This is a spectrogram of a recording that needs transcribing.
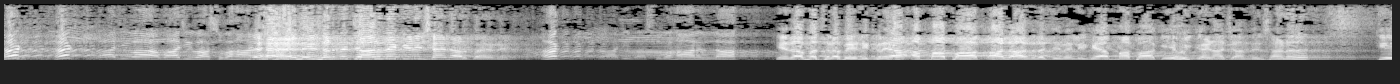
واہ جی واہ واہ جی واہ سبحان جے ہے نہیں سن تے کیڑی شے نال پے نے واہ جی واہ سبحان اللہ یہ مطلب یہ نکلیا اما پاک آلہ حضرت جی لکھیا اما پاک یہ کہنا چاہتے سن کہ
